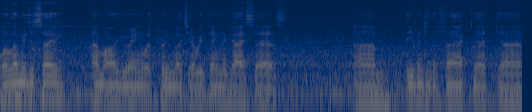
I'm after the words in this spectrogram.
well, let me just say, I'm arguing with pretty much everything the guy says. Um, even to the fact that uh,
